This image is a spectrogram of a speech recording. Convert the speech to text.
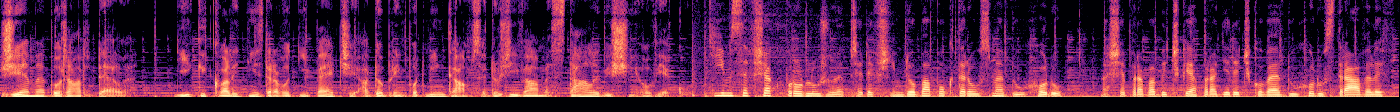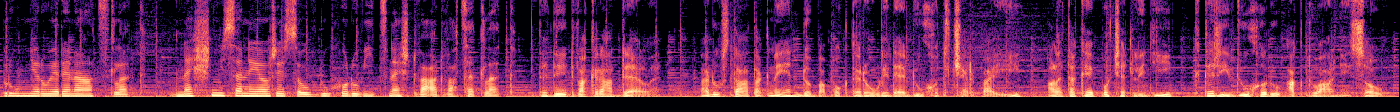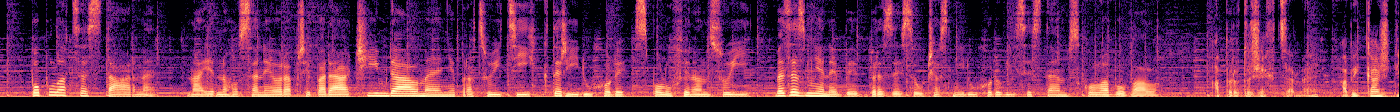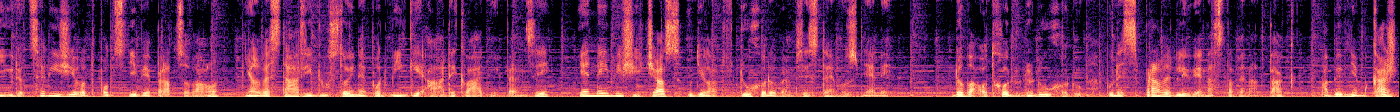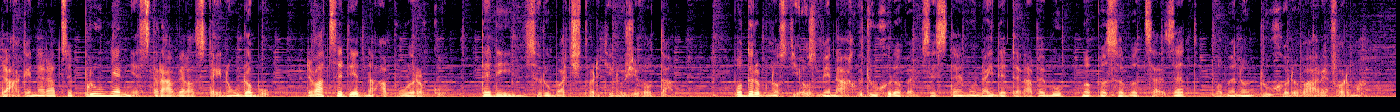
Žijeme pořád déle. Díky kvalitní zdravotní péči a dobrým podmínkám se dožíváme stále vyššího věku. Tím se však prodlužuje především doba, po kterou jsme v důchodu. Naše prababičky a pradědečkové v důchodu strávili v průměru 11 let. Dnešní seniori jsou v důchodu víc než 22 let. Tedy dvakrát déle. Narůstá tak nejen doba, po kterou lidé důchod čerpají, ale také počet lidí, kteří v důchodu aktuálně jsou. Populace stárne. Na jednoho seniora připadá čím dál méně pracujících, kteří důchody spolufinancují. Beze změny by brzy současný důchodový systém skolaboval. A protože chceme, aby každý, kdo celý život poctivě pracoval, měl ve stáří důstojné podmínky a adekvátní penzi, je nejvyšší čas udělat v důchodovém systému změny. Doba odchodu do důchodu bude spravedlivě nastavena tak, aby v něm každá generace průměrně strávila stejnou dobu 21,5 roku, tedy zhruba čtvrtinu života. Podrobnosti o změnách v důchodovém systému najdete na webu mpsv.cz lomeno důchodová reforma.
